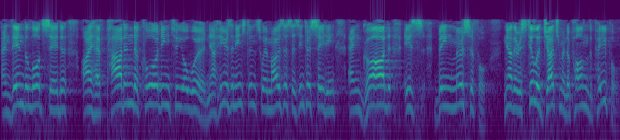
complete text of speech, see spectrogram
And then the Lord said, I have pardoned according to your word. Now, here's an instance where Moses is interceding and God is being merciful. Now, there is still a judgment upon the people.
